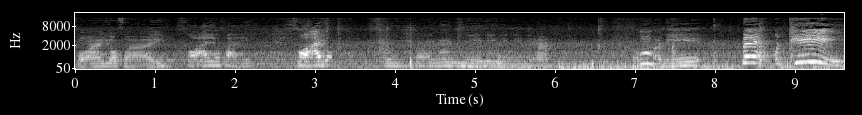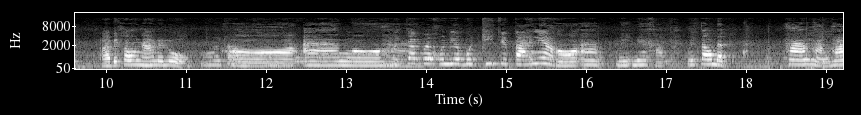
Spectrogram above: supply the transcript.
ฟออายอฝายฟออายอไฟฟออายอไฟไฟนั่นนี่นี่นี่นี่นี่อะอันนี้เบ๊ะมันขี้เอาไปเข้าห้องน้ำเลยลูกไม่ต้องอ๋ออางอมันจะเป็นคนเดียวบนที่จะตายเนี่ยอ๋ออะไม่ไม่ครับ ไม่ต้องแบบห่างห่างห่าง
